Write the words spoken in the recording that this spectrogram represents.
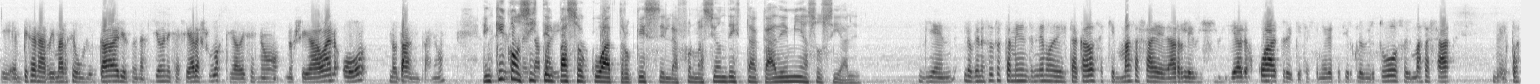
eh, empiezan a arrimarse voluntarios, donaciones, a llegar ayudas que a veces no, no llegaban o no tantas, ¿no? ¿En qué consiste el paso 4, que es la formación de esta academia social? Bien, lo que nosotros también entendemos de destacados es que más allá de darle visibilidad a los cuatro y que se genere este círculo virtuoso y más allá de después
